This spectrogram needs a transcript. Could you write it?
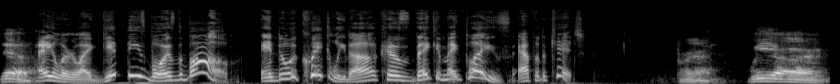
yeah, Taylor. Like, get these boys the ball and do it quickly, dog, because they can make plays after the catch. Bro, we are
